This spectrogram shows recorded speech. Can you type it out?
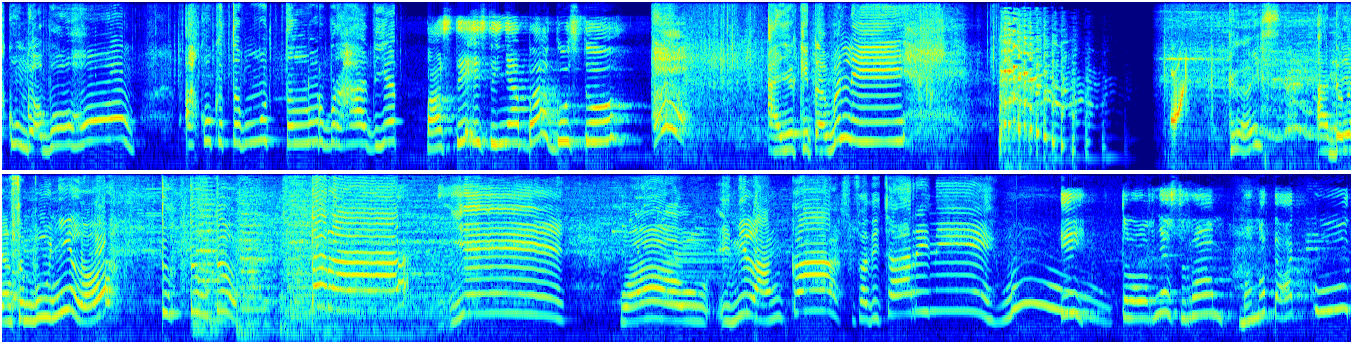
Aku nggak bohong. Aku ketemu telur berhadiah. Pasti isinya bagus tuh. Ayo kita beli. Guys, ada yang sembunyi loh. Dicari nih. Wuh. Ih, telurnya seram. Mama takut.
